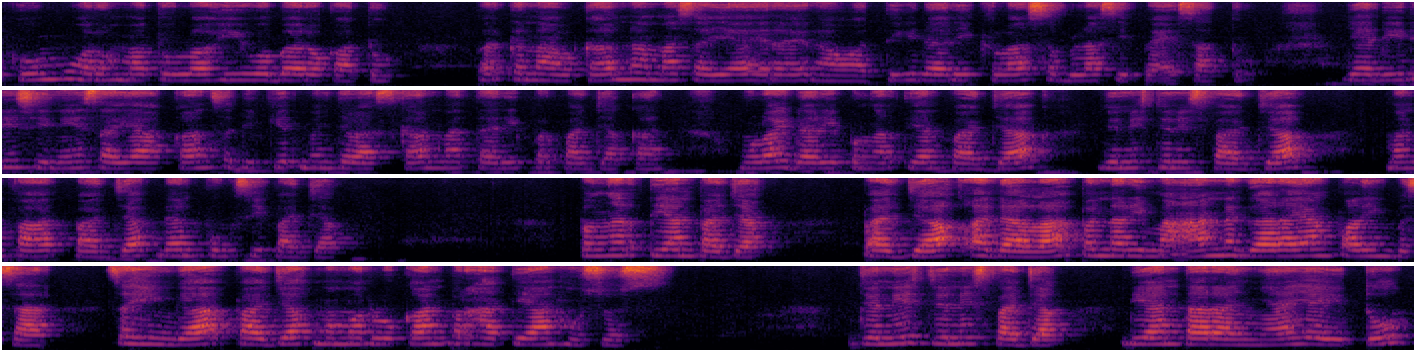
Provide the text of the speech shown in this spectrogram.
warahmatullahi wabarakatuh. Perkenalkan nama saya Era Ernawati dari kelas 11 IPS 1. Jadi di sini saya akan sedikit menjelaskan materi perpajakan, mulai dari pengertian pajak, jenis-jenis pajak, manfaat pajak, dan fungsi pajak. Pengertian pajak. Pajak adalah penerimaan negara yang paling besar, sehingga pajak memerlukan perhatian khusus. Jenis-jenis pajak di antaranya yaitu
